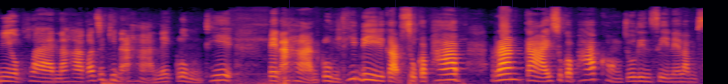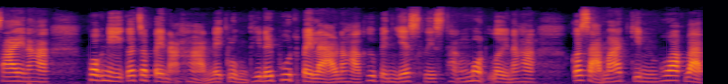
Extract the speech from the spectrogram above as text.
meal plan นะคะ ก็จะกินอาหารในกลุ่มที่เป็นอาหารกลุ่มที่ดีกับสุขภาพ ร่างกายสุขภาพของจุลินทรีย์ในลำไส้นะคะ พวกนี้ก็จะเป็นอาหารในกลุ่มที่ได้พูดไปแล้วนะคะ คือเป็น yes list ทั้งหมดเลยนะคะ ก็สามารถกินพวกแบบ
